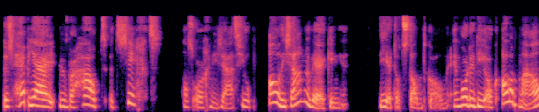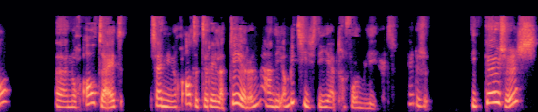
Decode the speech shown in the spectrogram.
Dus heb jij überhaupt het zicht als organisatie op al die samenwerkingen die er tot stand komen? En worden die ook allemaal uh, nog altijd, zijn die nog altijd te relateren aan die ambities die je hebt geformuleerd? dus die keuzes,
